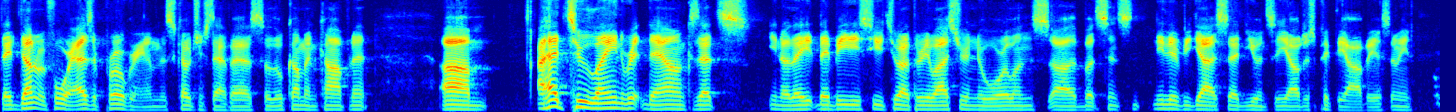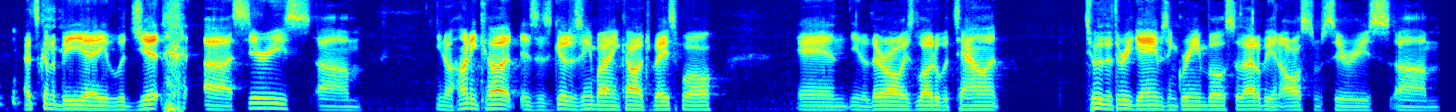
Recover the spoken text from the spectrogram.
they've done it before as a program. This coaching staff has, so they'll come in confident. Um, I had Tulane written down because that's you know they they beat ECU two out of three last year in New Orleans. Uh, but since neither of you guys said UNC, I'll just pick the obvious. I mean, that's going to be a legit uh, series. Um, you know, Honeycutt is as good as anybody in college baseball and you know they're always loaded with talent. Two of the three games in Greenville, so that'll be an awesome series. Um,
